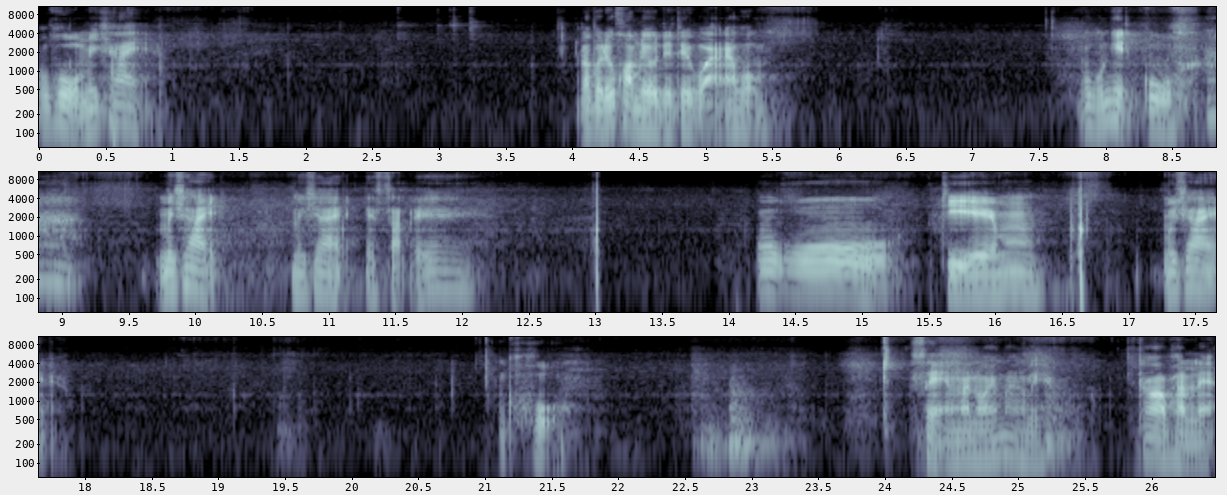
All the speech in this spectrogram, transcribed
โอ้โห ไม่ใช่ เราไปด้วยความเร็วดีกว่านะผม โอ้โหเน็ตกู ไม่ใช่ ไม่ใช่ไอสัตว์เอ้ยโอ้โห GM ไม่ใช่ โอ้โห แสงมาน้อยมากเลยเก้าพันแหละ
